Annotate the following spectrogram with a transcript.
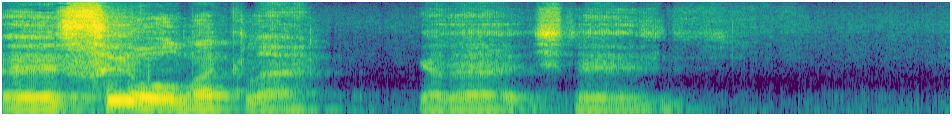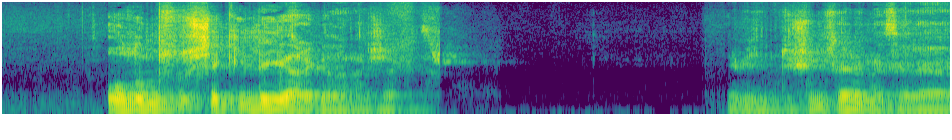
e, sığ olmakla ya da işte olumsuz şekilde yargılanacaktır. Ne bileyim düşünsene mesela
